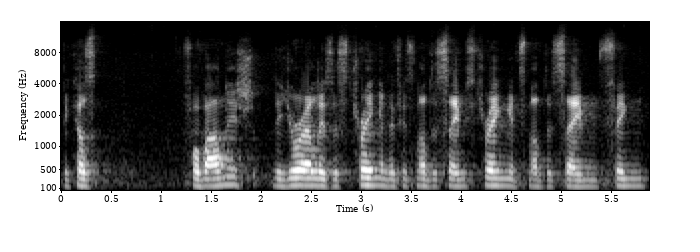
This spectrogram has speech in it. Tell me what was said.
because for Varnish, the URL is a string, and if it's not the same string, it's not the same thing.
